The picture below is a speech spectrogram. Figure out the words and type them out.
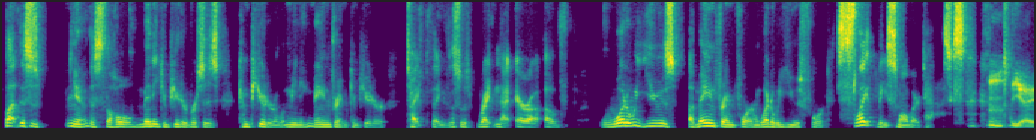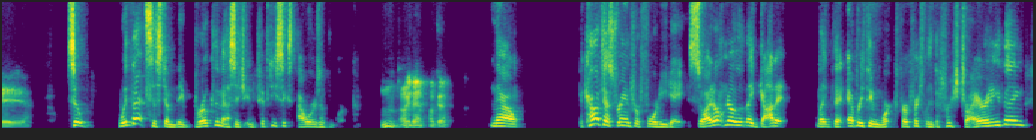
But this is, you know, this is the whole mini computer versus computer, meaning mainframe computer type thing. This was right in that era of what do we use a mainframe for and what do we use for slightly smaller tasks. Mm, yeah. Yeah. Yeah. So with that system, they broke the message in 56 hours of work. Mm, okay. Okay. Now, the contest ran for 40 days. So I don't know that they got it like that everything worked perfectly the first try or anything,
